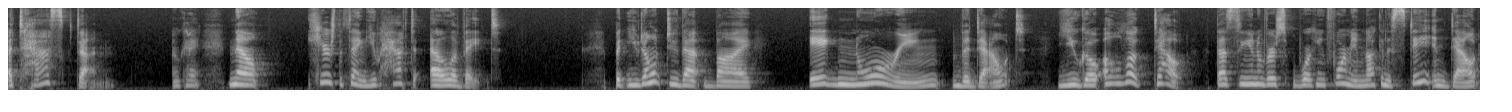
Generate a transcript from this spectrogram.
a task done. Okay. Now, here's the thing you have to elevate, but you don't do that by ignoring the doubt. You go, oh, look, doubt. That's the universe working for me. I'm not going to stay in doubt,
